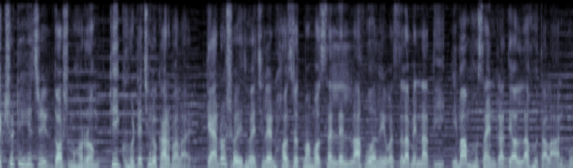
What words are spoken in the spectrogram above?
একষট্টি হিজড়ির দশ মহরম, কি ঘটেছিল কারবালায়? কেন শহীদ হয়েছিলেন হজরত মোহাম্মদ আলহি ওয়াসাল্লামের নাতি ইমাম হুসাইন রাদি আল্লাহু তালা আনহু?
